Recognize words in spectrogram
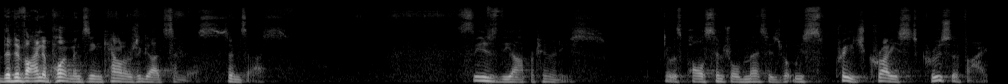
the divine appointments, the encounters that God sends us, sends us. Seize the opportunities. It was Paul's central message, but we preach Christ crucified.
